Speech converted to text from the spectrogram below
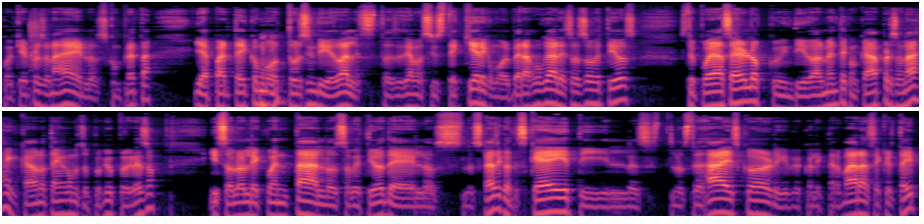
cualquier personaje los completa, y aparte hay como tours individuales. Entonces, digamos, si usted quiere como volver a jugar esos objetivos, Usted puede hacerlo individualmente con cada personaje, que cada uno tenga como su propio progreso. Y solo le cuenta los objetivos de los, los clásicos de skate y los, los tres high score y recolectar varas, secret tape.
